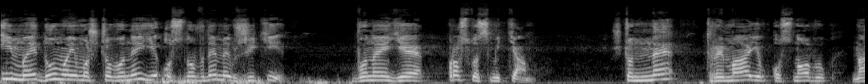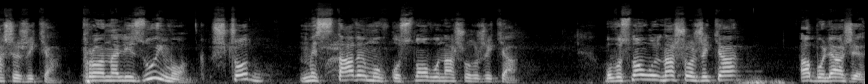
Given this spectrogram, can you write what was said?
і ми думаємо, що вони є основними в житті. Вони є просто сміттям, що не тримає в основу наше життя. Проаналізуймо, що ми ставимо в основу нашого життя. Бо в основу нашого життя або ляже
